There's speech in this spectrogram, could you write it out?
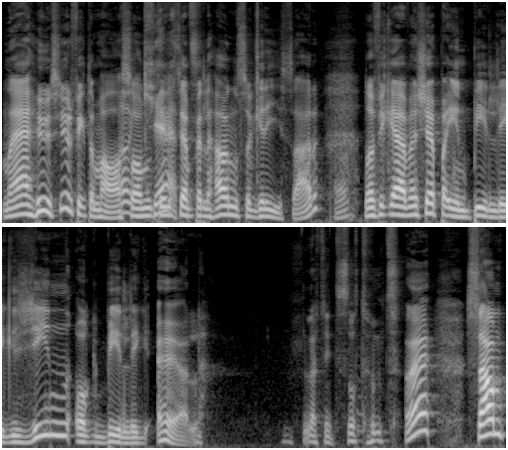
Nej, husdjur fick de ha, Ah, som till cat. exempel höns och grisar. De fick även köpa in billig gin och billig öl. Lät inte så dumt. Nej. Samt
